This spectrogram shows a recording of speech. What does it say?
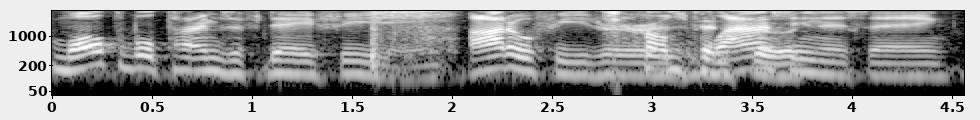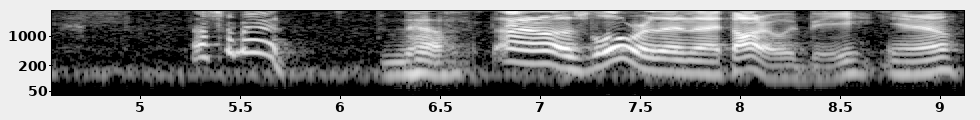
multiple times a day feeding, auto feeders, blasting food. this thing. Not so bad. No, I don't know. It was lower than I thought it would be. You know.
